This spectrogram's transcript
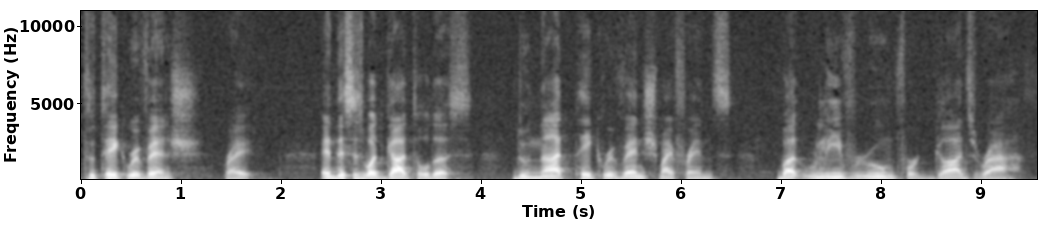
to take revenge, right? And this is what God told us do not take revenge, my friends, but leave room for God's wrath.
